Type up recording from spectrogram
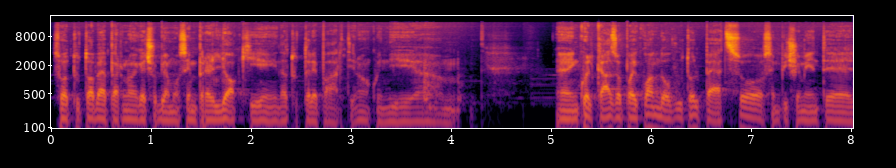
Soprattutto vabbè, per noi che abbiamo sempre gli occhi da tutte le parti, no? quindi um, eh, in quel caso poi quando ho avuto il pezzo semplicemente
